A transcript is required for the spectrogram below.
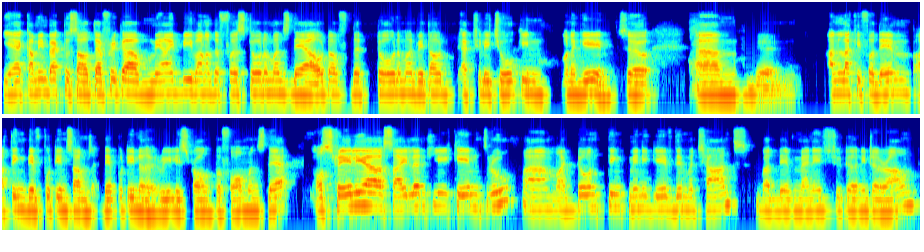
Yeah coming back to south africa might be one of the first tournaments. They're out of the tournament without actually choking on a game. So um yeah unlucky for them i think they've put in some they put in a really strong performance there Australia silently came through. Um, I don't think many gave them a chance, but they've managed to turn it around.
